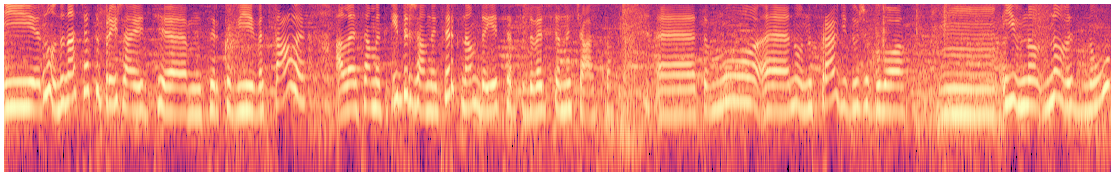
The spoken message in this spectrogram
І ну, до нас часто приїжджають е, циркові вистави, але саме такий державний цирк нам вдається подивитися не часто. Е, тому е, ну, насправді дуже було м, і в новизну,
